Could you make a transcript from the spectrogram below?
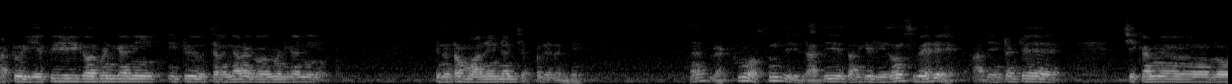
అటు ఏపీ గవర్నమెంట్ కానీ ఇటు తెలంగాణ గవర్నమెంట్ కానీ తినటం మానేయండి అని చెప్పలేదండి. బ్లడ్ ఫ్లూ వస్తుంది. అది దానికి రీజన్స్ వేరే. అదేంటంటే చికెన్లో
